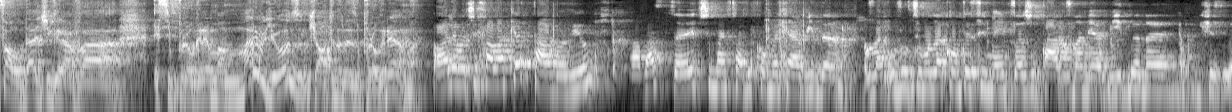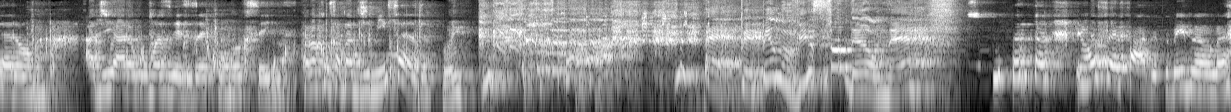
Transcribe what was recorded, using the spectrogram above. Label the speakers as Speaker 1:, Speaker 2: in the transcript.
Speaker 1: Saudade de gravar esse programa maravilhoso que é o apenas do programa?
Speaker 2: Olha, eu vou te falar que eu tava, viu? Tava bastante, mas sabe como é que é a vida, os, últimos acontecimentos agitados na minha vida, né? Me fizeram adiar algumas vezes aí com vocês. Tava com saudade de mim, César?
Speaker 1: Oi? é, pelo visto não, né?
Speaker 2: e você, Fábio? Também não, né?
